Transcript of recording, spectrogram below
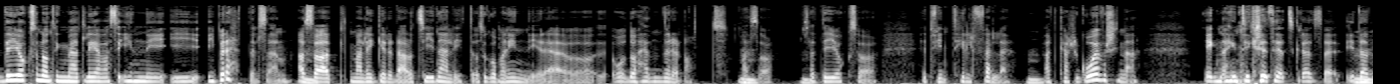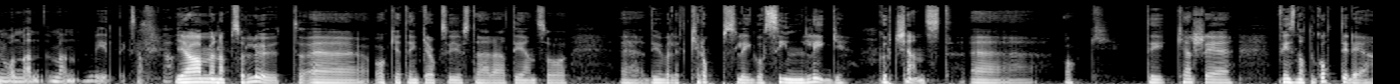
det är ju också någonting med att leva sig in i, i, i berättelsen. Alltså Mm. att man lägger det där åt sidan lite och så går man in i det och, och då händer det något. Mm. Alltså, Så att det är ju också ett fint tillfälle Mm. att kanske gå över sina egna integritetsgränser i den Mm. mån man, man vill. Liksom. Ja. Ja men absolut. Eh, och jag tänker också just det här att det är en så eh, Det är en väldigt kroppslig och sinnlig gudstjänst. Eh, och det kanske finns något gott i det.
